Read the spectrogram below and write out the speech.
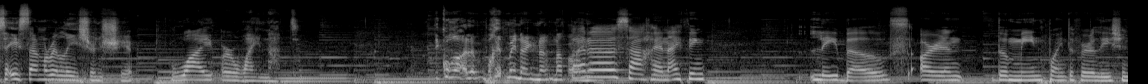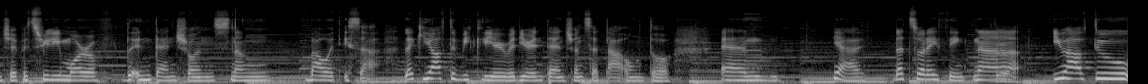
sa isang relationship? Why or why not? Hindi ko nga alam, bakit may nag na, na tayo? Para sa akin, I think labels aren't the main point of a relationship. It's really more of the intentions ng bawat isa. Like, you have to be clear with your intentions sa taong to. And, yeah, that's what I think. Na Yeah. you have to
